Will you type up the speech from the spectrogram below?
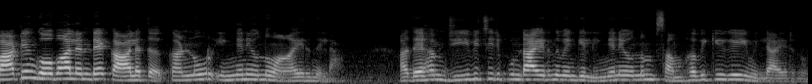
പാട്യം ഗോപാലന്റെ കാലത്ത് കണ്ണൂർ ഇങ്ങനെയൊന്നും ആയിരുന്നില്ല. അദ്ദേഹം ജീവിച്ചിരിപ്പുണ്ടായിരുന്നുവെങ്കിൽ ഇങ്ങനെയൊന്നും സംഭവിക്കുകയുമില്ലായിരുന്നു.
